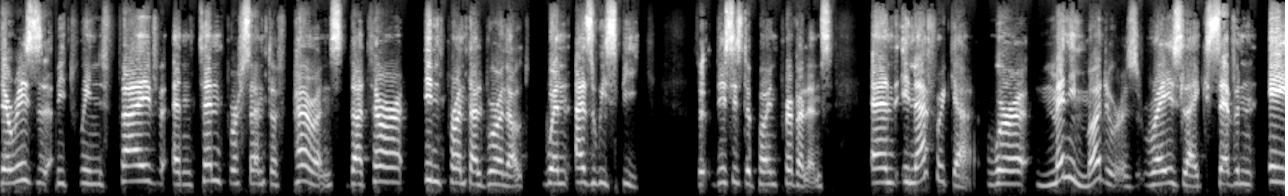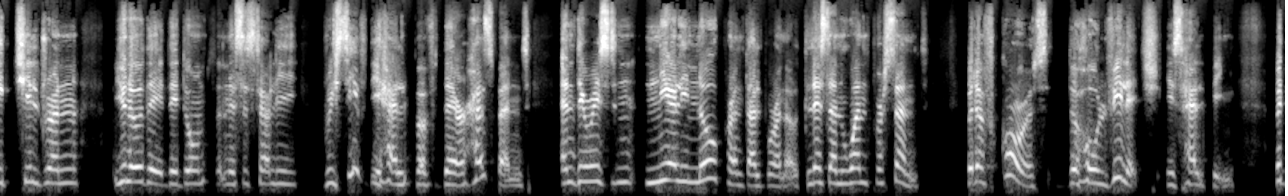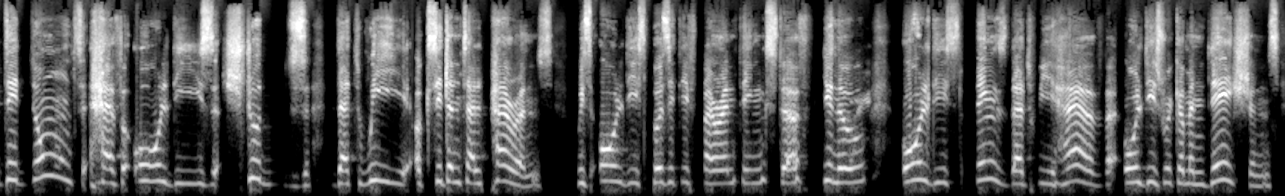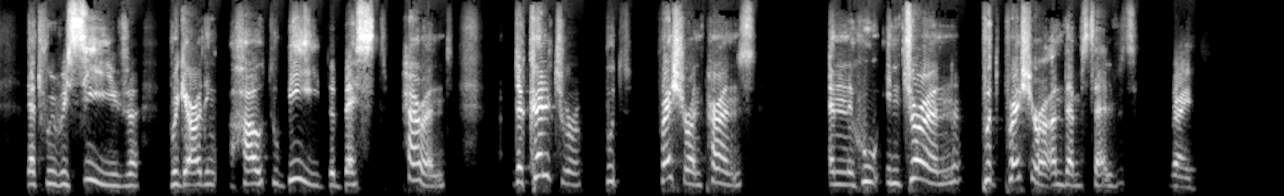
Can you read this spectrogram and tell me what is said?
there is between 5 and 10% of parents that are in parental burnout when as we speak. So this is the point prevalence. And in africa where many mothers raise like seven eight children you know they, they don't necessarily receive the help of their husband and there is n- nearly no parental burnout less than 1% but of course the whole village is helping but they don't have all these shoulds that we Occidental parents with all these positive parenting stuff, you know, all these things that we have, all these recommendations that we receive regarding how to be the best parent. The culture put pressure on parents and who in turn put pressure on themselves. Right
